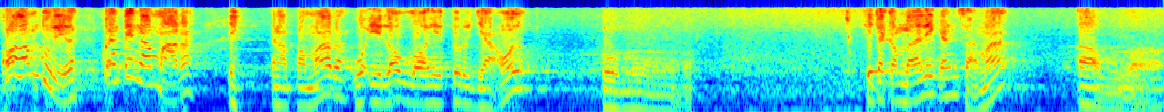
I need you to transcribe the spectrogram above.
Kok alhamdulillah? Kok ente nggak marah? Eh, kenapa marah? Wa ilallahi turja'ul umur. Kita kembalikan sama Allah.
